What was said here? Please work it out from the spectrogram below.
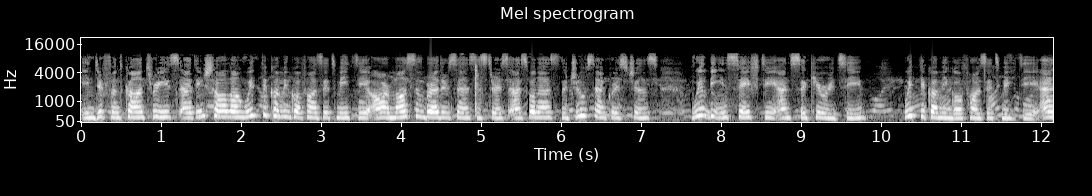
in different countries. And inshallah, with the coming of Hazrat Mehdi, our Muslim brothers and sisters, as well as the Jews and Christians, will be in safety and security with the coming of Hazrat Mehdi. And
